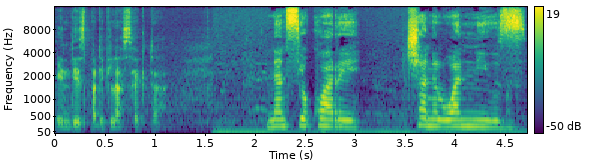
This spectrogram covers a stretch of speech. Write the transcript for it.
in this particular sector. Nancy Okware, Channel 1 News.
